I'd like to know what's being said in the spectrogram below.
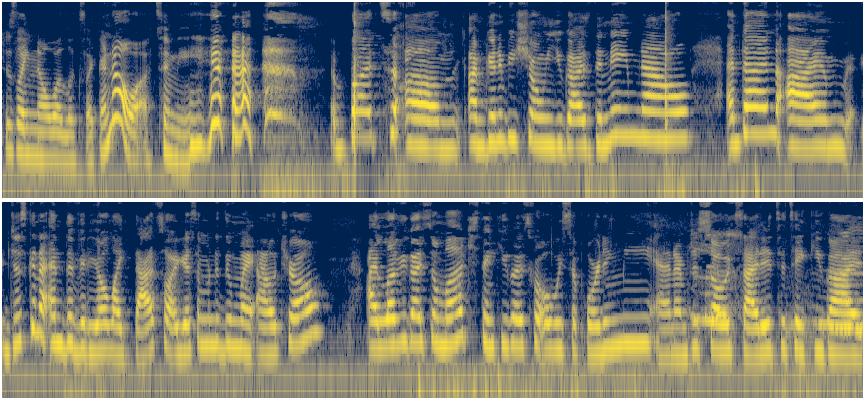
Just like Noah looks like a Noah to me. but um, I'm gonna be showing you guys the name now. And then I'm just gonna end the video like that. So I guess I'm gonna do my outro. I love you guys so much. Thank you guys for always supporting me. And I'm just so excited to take you guys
